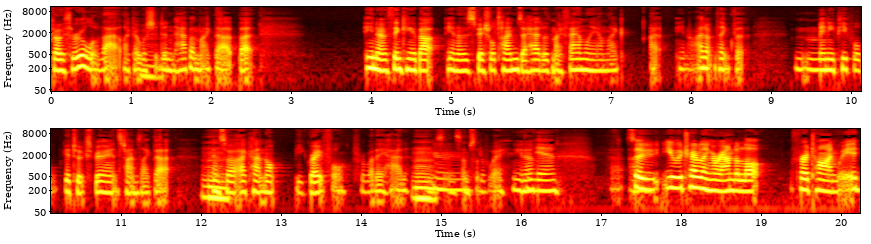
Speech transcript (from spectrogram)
go through all of that. Like I wish it mm. didn't happen like that. But you know, thinking about, you know, the special times I had with my family, I'm like, I you know, I don't think that many people get to experience times like that. And mm. so I can't not be grateful for what I had mm. in, in some sort of way, you know? Yeah. Uh, so um, you were traveling around a lot for a time. Where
